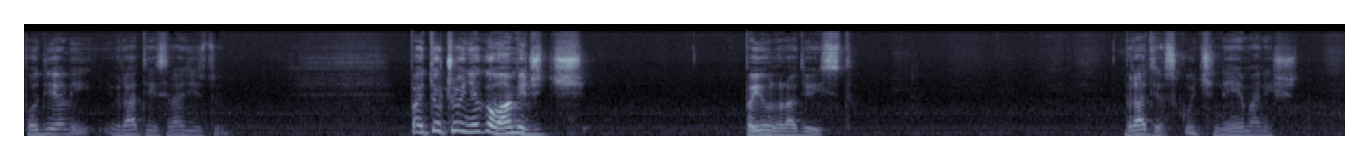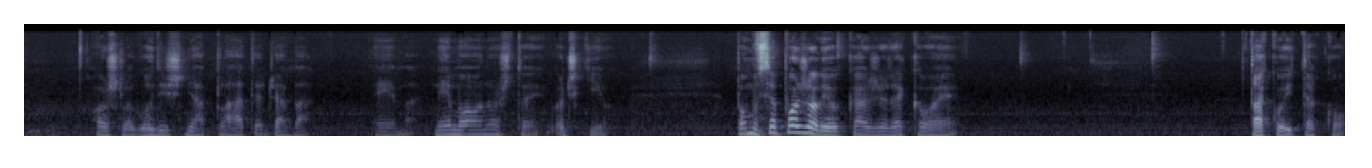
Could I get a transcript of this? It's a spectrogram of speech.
Podijeli i vrati se nađe istu. Pa je to čuo njegov Amidžić, pa i on uradio isto. Vratio s kući, nema ništa. Ošla godišnja plata, džaba. Nema, nema ono što je očekivao. Pa mu se požalio, kaže, rekao je, tako i tako,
